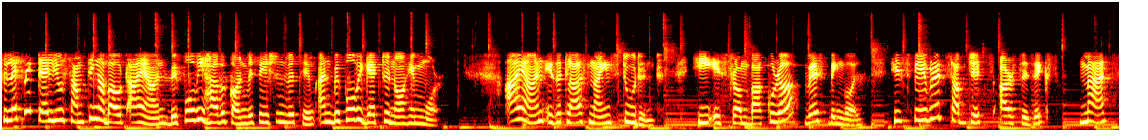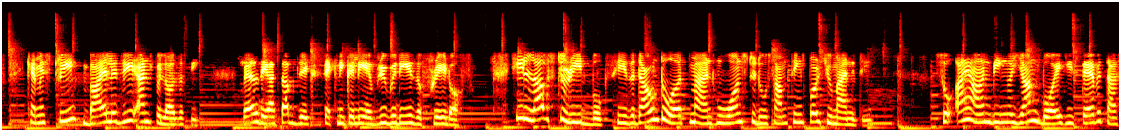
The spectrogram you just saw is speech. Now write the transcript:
So let me tell you something about Ayan before we have a conversation with him and before we get to know him more. Ayan is a class 9 student. He is from Bankura, West Bengal. His favorite subjects are physics, maths, chemistry, biology, and philosophy. Well, they are subjects technically everybody is afraid of. He loves to read books. He is a down to earth man who wants to do something for humanity. So, Ayan, being a young boy, he's there with us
